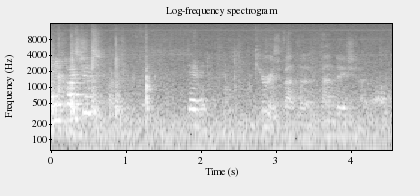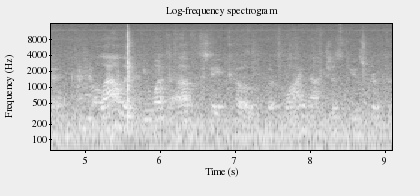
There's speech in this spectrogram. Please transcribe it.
Any questions? David? curious about the foundation of it. Okay. You allow that you want to obfuscate code, but why not just use crypto?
